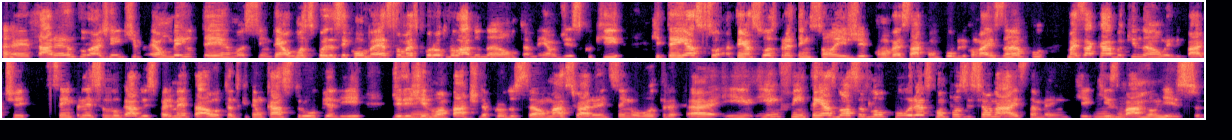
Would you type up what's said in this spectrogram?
É, Tarântula, a gente é um meio termo, assim. Tem algumas coisas que conversam, mas por outro lado, não. Também é um disco que que tem, a tem as suas pretensões de conversar com um público mais amplo, mas acaba que não, ele bate sempre nesse lugar do experimental, tanto que tem um Castrupe ali dirigindo Sim. uma parte da produção, Márcio Arantes em outra. Uh, e, e, enfim, tem as nossas loucuras composicionais também, que, que uhum. esbarram nisso.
